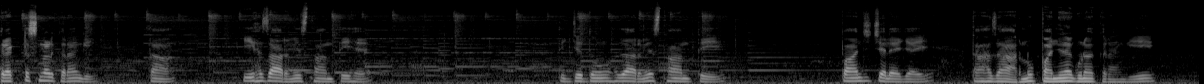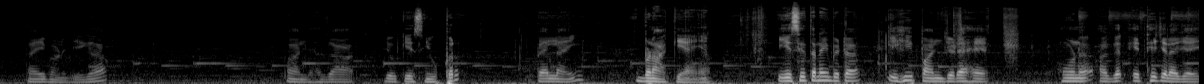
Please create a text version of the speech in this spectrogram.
ਪ੍ਰੈਕਟਿਸ ਨਾਲ ਕਰਾਂਗੇ, ਤਾਂ ਇਹ ਹਜ਼ਾਰਵੇਂ ਸਥਾਨ ਤੇ ਹੈ। ਤੇ ਜਦੋਂ ਹਜ਼ਾਰਵੇਂ ਸਥਾਨ ਤੇ 5 ਚਲੇ ਜਾਏ, ਤਾਂ ਹਜ਼ਾਰ ਨੂੰ 5 ਨਾਲ ਗੁਣਾ ਕਰਾਂਗੇ, ਤਾਂ ਇਹ ਬਣ ਜਾਏਗਾ 5000 ਜੋ ਕਿ ਅਸੀਂ ਉੱਪਰ ਪਹਿਲਾਂ ਹੀ ਬਣਾ ਕੇ ਆਏ ਹਾਂ। ਇਸੇ ਤਰ੍ਹਾਂ ਹੀ ਬੇਟਾ, ਇਹੀ 5 ਜਿਹੜਾ ਹੈ, ਹੁਣ ਅਗਰ ਇੱਥੇ ਚਲਾ ਜਾਏ।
